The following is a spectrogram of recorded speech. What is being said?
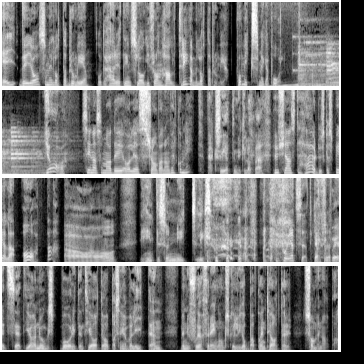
Hej, det är jag som är Lotta Bromé och det här är ett inslag från Halv tre med Lotta Bromé på Mix Megapol. Ja, Sina Samadi alias Sean Banan, välkommen hit. Tack så jättemycket Lotta. Hur känns det här? Du ska spela apa. Ja, det är inte så nytt liksom. På ett sätt kanske. På ett sätt. Jag har nog varit en teaterapa sedan jag var liten. Men nu får jag för en gång skulle jobba på en teater som en apa.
